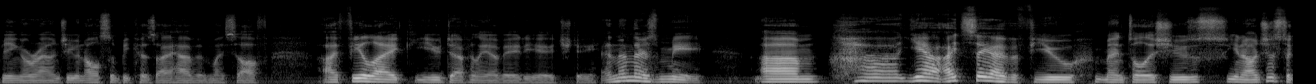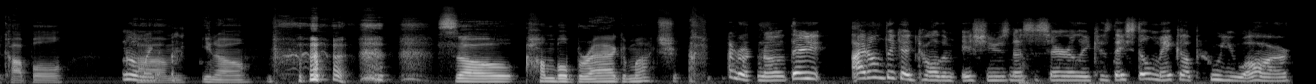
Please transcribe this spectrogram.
being around you and also because I have it myself, I feel like you definitely have ADHD. And then there's me. Um uh, yeah, I'd say I have a few mental issues, you know, just a couple. Oh my god. um, you know. so humble brag much? I don't know. They I don't think I'd call them issues necessarily because they still make up who you are,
